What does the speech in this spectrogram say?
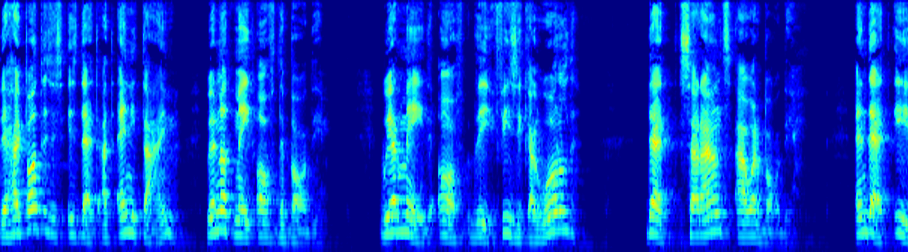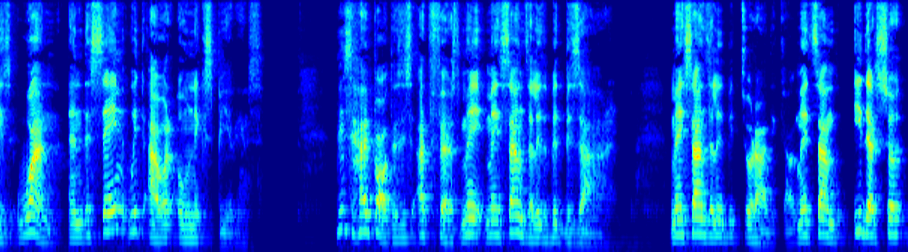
The hypothesis is that at any time we are not made of the body. we are made of the physical world that surrounds our body, and that is one and the same with our own experience. This hypothesis at first may, may sound a little bit bizarre, may sound a little bit too radical, may sound either so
